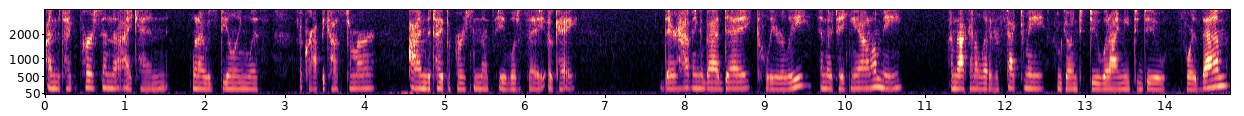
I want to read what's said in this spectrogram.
I'm the type of person that I can, when I was dealing with a crappy customer, I'm the type of person that's able to say, okay, they're having a bad day, clearly, and they're taking it out on me. I'm not going to let it affect me. I'm going to do what I need to do for them,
